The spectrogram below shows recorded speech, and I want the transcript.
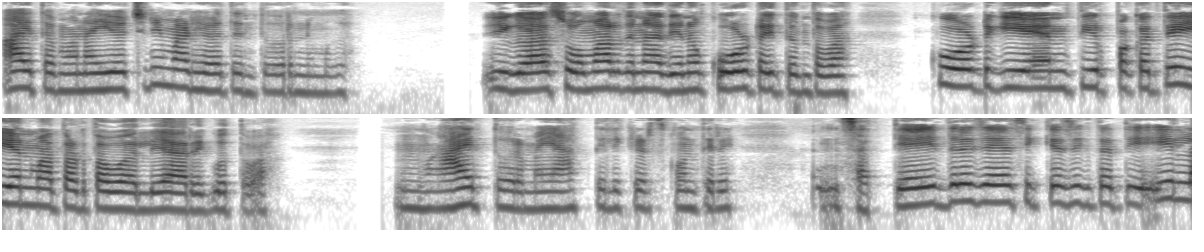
ಆಯ್ತಮ್ಮ, ನಾ ಯೋಚನೆ ಮಾಡಿ ಹೇಳ್ತೇನೆ ತೋರಿ ನಿಮ್ಗೆ. ಈಗ ಸೋಮವಾರ ದಿನ ಅದೇನೋ ಕೋರ್ಟ್ ಐತಂತವ. ಕೋರ್ಟ್ಗೆ ಏನು ತೀರ್ಪಕತ್ತೆ ಏನು ಮಾತಾಡ್ತಾವ ಅಲ್ಲಿ ಯಾರಿಗೆ ಗೊತ್ತವ? ಹ್ಞೂ ಆಯ್ತು ತೋರಮ್ಮ ಯಾಕೆ ತಲೆ ಕೆಡ್ಸ್ಕೊಂತೀರಿ? ಸತ್ಯ ಇದ್ರೆ ಜಯ ಸಿಕ್ಕೇ ಸಿಗ್ತತಿ. ಇಲ್ಲ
